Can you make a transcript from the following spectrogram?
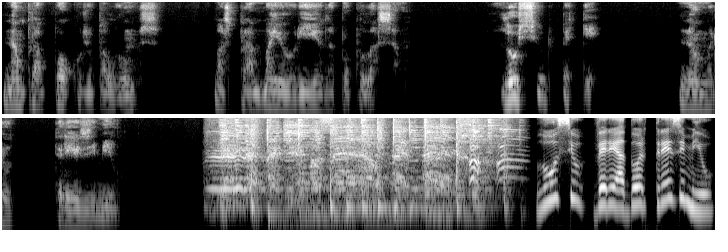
não para poucos ou para alguns mas para a maioria da população. Lúcio do PT, número 13 mil. Lúcio, vereador 13 mil.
